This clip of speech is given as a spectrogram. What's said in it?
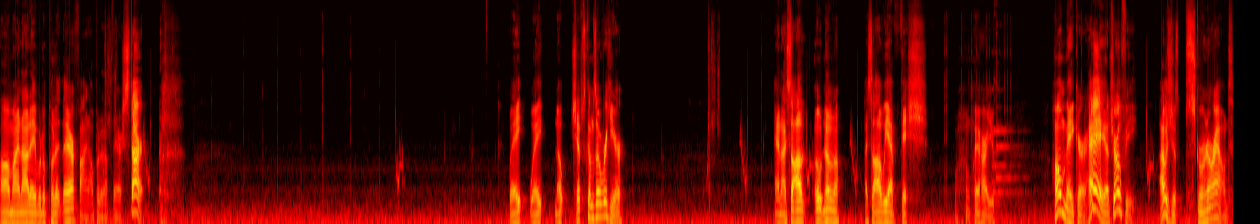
Oh, am I not able to put it there? Fine, I'll put it up there. Start! wait, wait. Nope. Chips comes over here. And I saw... Oh, no, no, no. I saw we have fish. Where are you? Homemaker. Hey, a trophy. I was just screwing around.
